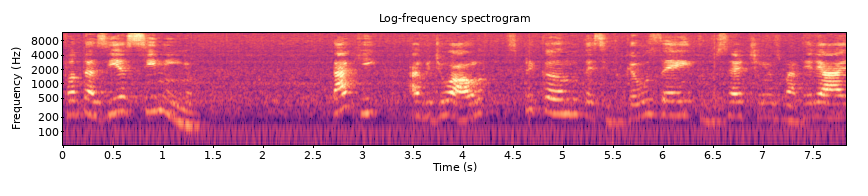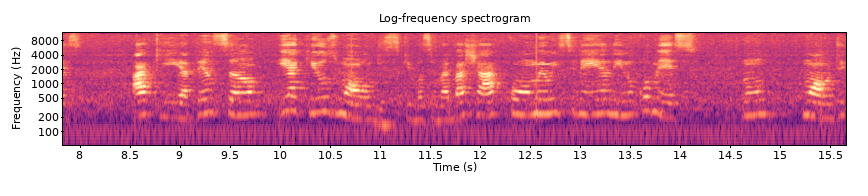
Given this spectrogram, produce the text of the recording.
fantasia sininho. Tá aqui a videoaula explicando o tecido que eu usei, tudo certinho, os materiais. Aqui a tensão e aqui os moldes que você vai baixar, como eu ensinei ali no começo, no molde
